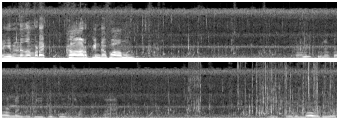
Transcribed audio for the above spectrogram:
എങ്ങനെയുണ്ട് നമ്മുടെ കാർപ്പിന്റെ ഫാം എന്താ കാണണമെങ്കിൽ തീറ്റ ഇട്ട് കൊടുക്കണം തീറ്റ ഇടുമ്പോ അവർ വരും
